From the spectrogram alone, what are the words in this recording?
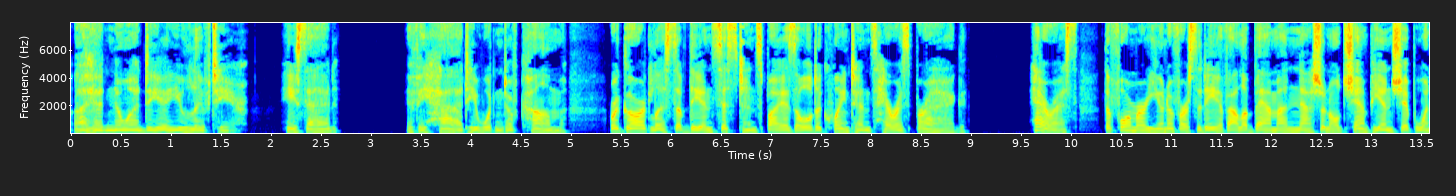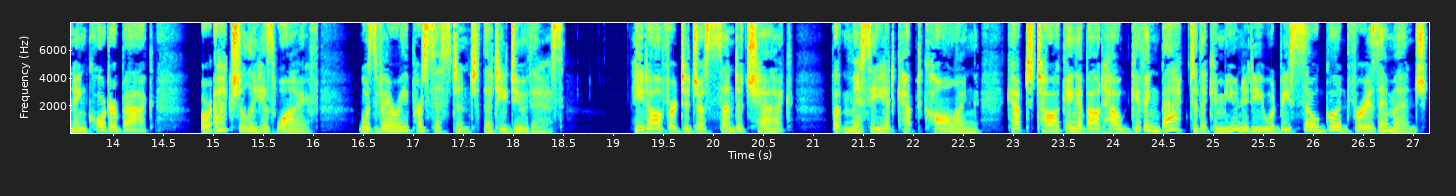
I had no idea you lived here, he said. If he had, he wouldn't have come, regardless of the insistence by his old acquaintance Harris Bragg. Harris, the former University of Alabama national championship winning quarterback, or actually his wife, was very persistent that he do this. He'd offered to just send a check, but Missy had kept calling, kept talking about how giving back to the community would be so good for his image.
